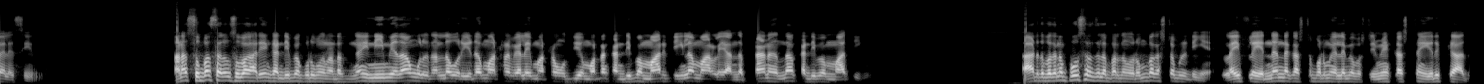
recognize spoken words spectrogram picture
வேலை செய்யுது. ஆனால் சுப செலவு சுபகாரியம் கண்டிப்பாக குடும்பம் நடக்குங்க. இனிமே தான் உங்களுக்கு நல்ல ஒரு இடமாற்றம் வேலை மாற்றம் உத்தியோக மாற்றம் கண்டிப்பாக மாறிட்டீங்களா மாறலையா? அந்த பிளான் தான் கண்டிப்பாக மாற்றிங்க அடுத்து பார்த்தீங்கன்னா பூசணத்தில் பிறந்தவங்க ரொம்ப கஷ்டப்பட்டுட்டீங்க. லைஃப்ல என்னென்ன கஷ்டப்படுமோ எல்லாமே ஃபர்ஸ்ட் கஷ்டம் இருக்காது.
